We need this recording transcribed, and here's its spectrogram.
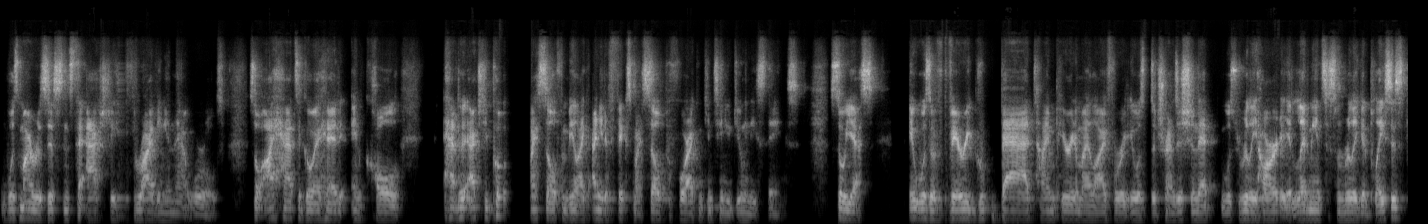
was my resistance to actually thriving in that world. So I had to go ahead and call, had to actually put myself and be like, I need to fix myself before I can continue doing these things. So, yes, it was a very bad time period in my life where it was the transition that was really hard. It led me into some really good places,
